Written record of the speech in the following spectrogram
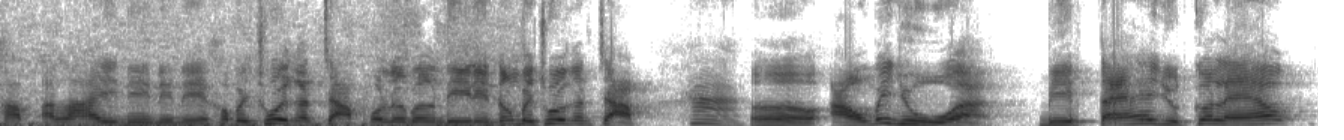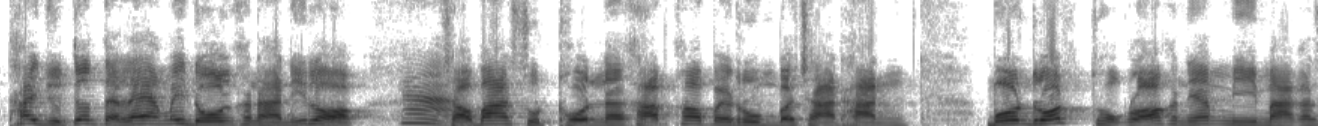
ขับอะไรนี่นี่นี่เขาไปช่วยกันจับพลเมืองดีนี่ต้องไปช่วยกันจับค่ะเออเอาไม่อยู่อะ บีบแต่ให้หยุดก็แล้ว ถ้าหยุดตั้งแต่แรกไม่โดนขนาดนี้หรอกค่ะชาวบ้านสุดทนนะครับ เข้าไปรุมประชาทันบนรถถกล้อคันนี้มีมากัน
